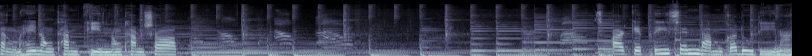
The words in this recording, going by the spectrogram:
สั่งมาให้น้องทำกินน้องทำชอบ สปาเกตตี้เส้นดำก็ดูดีนะ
